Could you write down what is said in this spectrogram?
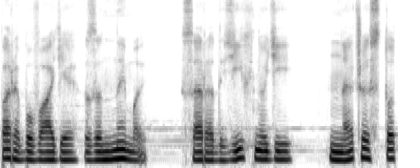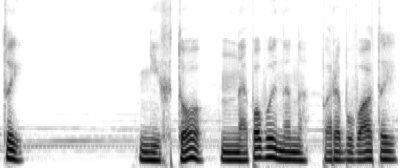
перебуває з ними серед їхньої нечистоти. Ніхто не повинен перебувати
